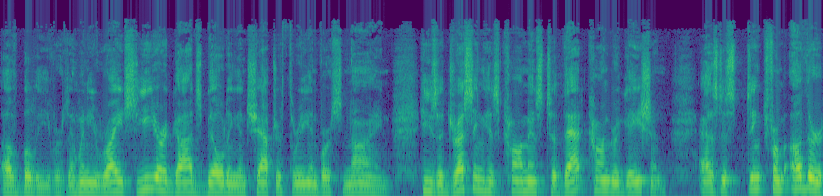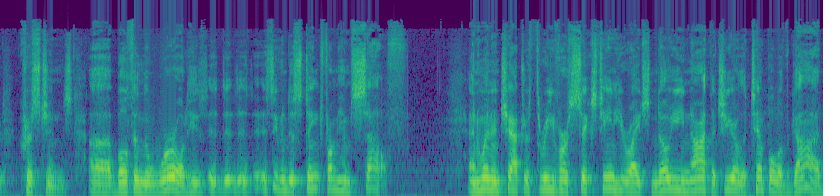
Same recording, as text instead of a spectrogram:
of believers. And when he writes, Ye are God's building in chapter 3 and verse 9, he's addressing his comments to that congregation as distinct from other Christians, uh, both in the world. He's, it, it, it's even distinct from himself. And when in chapter 3, verse 16, he writes, Know ye not that ye are the temple of God,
